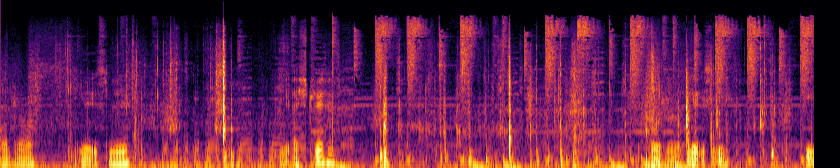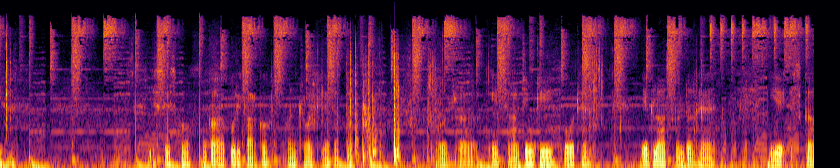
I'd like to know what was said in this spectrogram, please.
और ये इसमें, ये एस्ट्रे है। और, ये इसकी की है, जिससे इसको पूरी कार को कंट्रोल किया जाता है। और ये चार्जिंग की पोर्ट है, ये ग्लास होल्डर है, ये इसका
